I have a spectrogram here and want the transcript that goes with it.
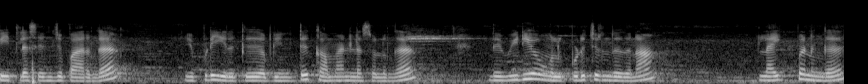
வீட்டில் செஞ்சு பாருங்கள் எப்படி இருக்குது அப்படின்ட்டு கமெண்டில் சொல்லுங்கள் இந்த வீடியோ உங்களுக்கு பிடிச்சிருந்ததுன்னா லைக் பண்ணுங்கள்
